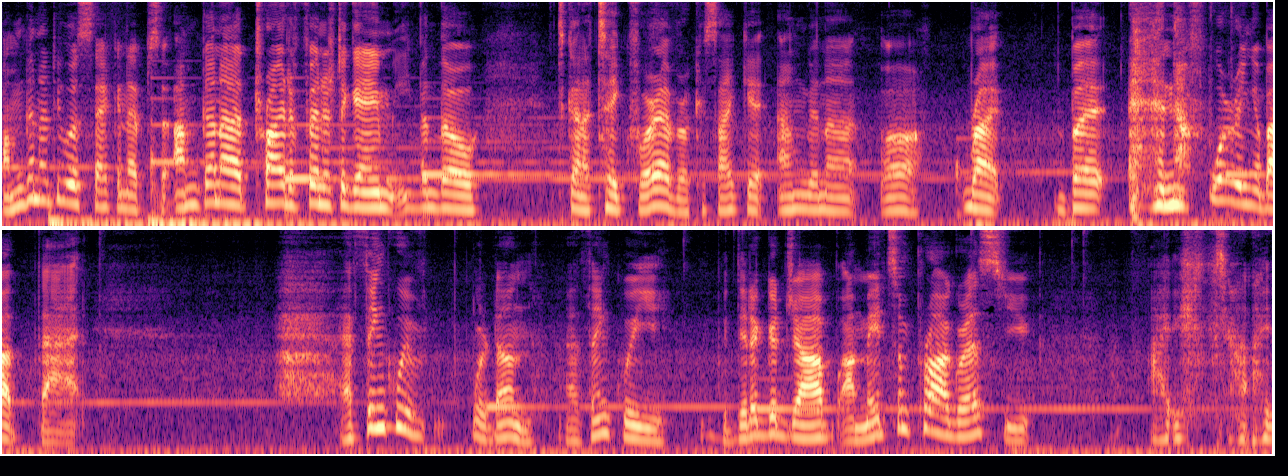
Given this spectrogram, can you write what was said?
I'm gonna do a second episode. I'm gonna try to finish the game, even though it's gonna take forever, because I get... I'm gonna... Oh, right. But enough worrying about that. I think we've we're done. I think we we did a good job. I made some progress. You, I I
